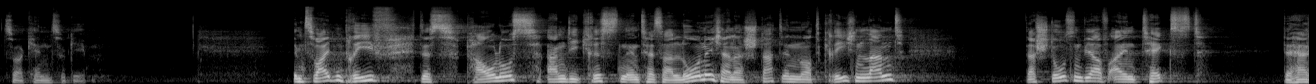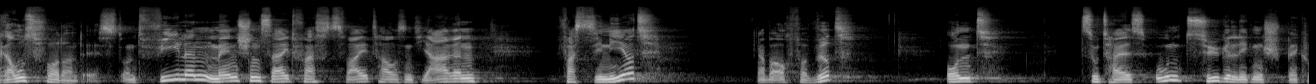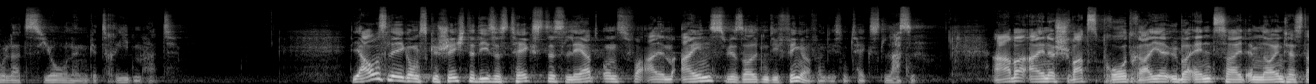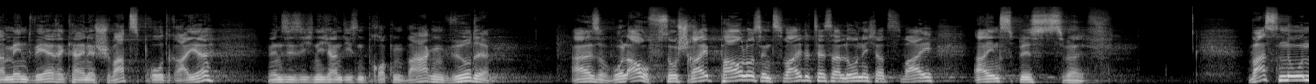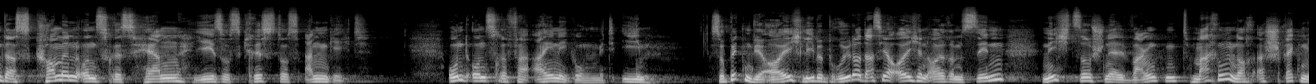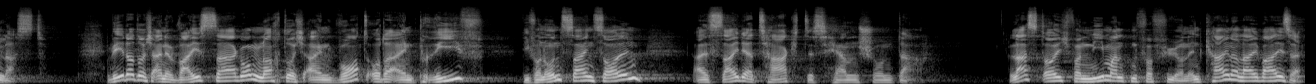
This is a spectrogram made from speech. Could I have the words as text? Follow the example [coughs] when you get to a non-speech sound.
zu erkennen zu geben. Im zweiten Brief des Paulus an die Christen in Thessalonich, einer Stadt in Nordgriechenland, da stoßen wir auf einen Text, der herausfordernd ist und vielen Menschen seit fast 2000 Jahren fasziniert, aber auch verwirrt und zu teils unzügeligen Spekulationen getrieben hat. Die Auslegungsgeschichte dieses Textes lehrt uns vor allem eins, wir sollten die Finger von diesem Text lassen. Aber eine Schwarzbrotreihe über Endzeit im Neuen Testament wäre keine Schwarzbrotreihe, wenn sie sich nicht an diesen Brocken wagen würde. Also, wohl auf, so schreibt Paulus in 2. Thessalonicher 2, 1 bis 12. Was nun das Kommen unseres Herrn Jesus Christus angeht und unsere Vereinigung mit ihm, so bitten wir euch, liebe Brüder, dass ihr euch in eurem Sinn nicht so schnell wankend machen noch erschrecken lasst. Weder durch eine Weissagung noch durch ein Wort oder ein Brief, die von uns sein sollen, als sei der Tag des Herrn schon da. Lasst euch von niemanden verführen, in keinerlei Weise.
